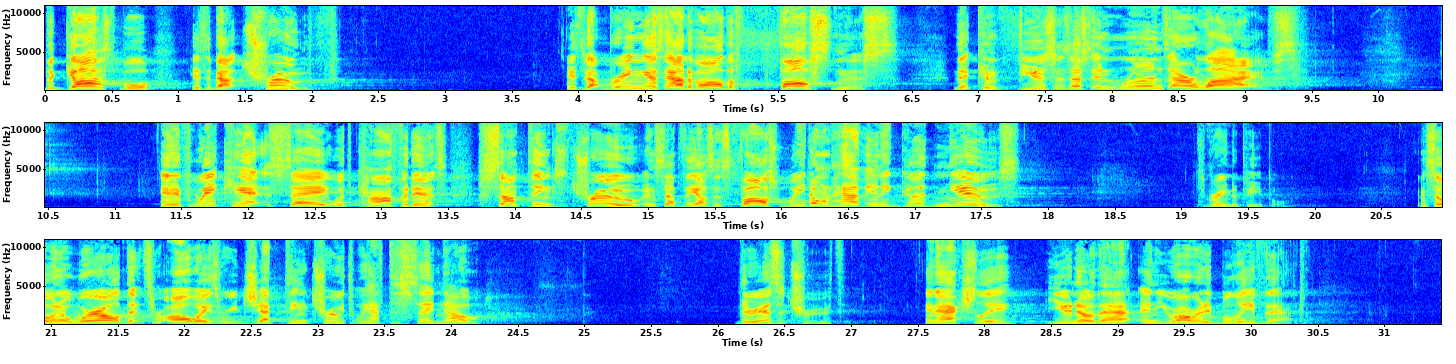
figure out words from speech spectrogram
The gospel is about truth. It's about bringing us out of all the falseness that confuses us and ruins our lives. And if we can't say with confidence something's true and something else is false, we don't have any good news to bring to people. And so, in a world that's always rejecting truth, we have to say, no, there is a truth. And actually, you know that, and you already believe that.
